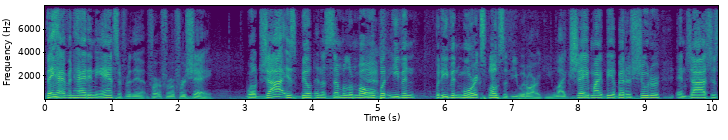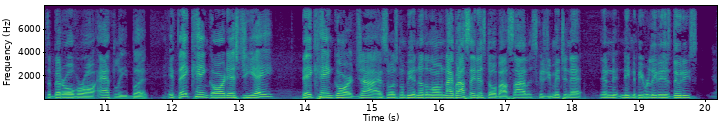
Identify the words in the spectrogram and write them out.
they haven't had any answer for them for for for Shai. Well, Ja is built in a similar mold, Yes. but even but even more explosive. You would argue, like Shai might be a better shooter, and Ja's just a better overall athlete. But if they can't guard SGA, they can't guard Ja, and so it's going to be another long night. But I'll say this though about Silas because you mentioned that him needing to be relieved of his duties. Yeah.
